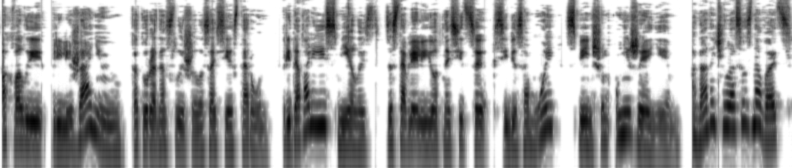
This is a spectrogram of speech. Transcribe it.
Похвалы прилежанию, которые она слышала со всех сторон, придавали ей смелость, заставляли ее относиться к себе самой с меньшим унижением. Она начала осознавать,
